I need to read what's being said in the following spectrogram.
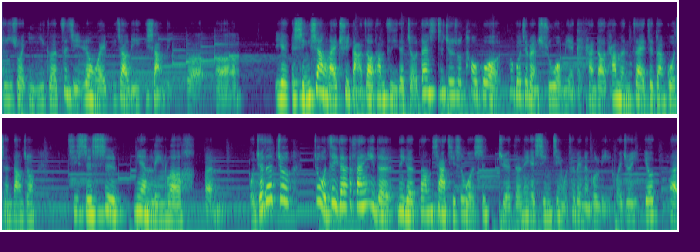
就是说以一个自己认为比较理想的一个呃一个形象来去打造他们自己的酒，但是就是说透过透过这本书，我们也可以看到他们在这段过程当中，其实是面临了很。我觉得就就我自己在翻译的那个当下，其实我是觉得那个心境我特别能够理会，就是有呃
